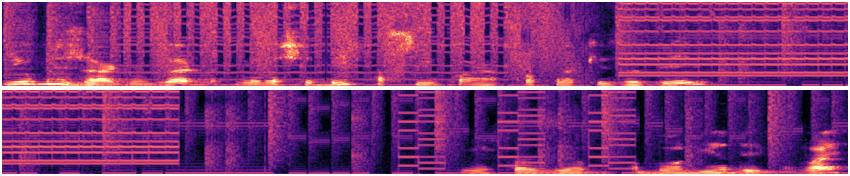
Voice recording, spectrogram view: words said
E o Blizzard. O Blizzard também vai ser bem facinho com a, com a fraqueza dele. Vai fazer a, a bolinha dele, não vai?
